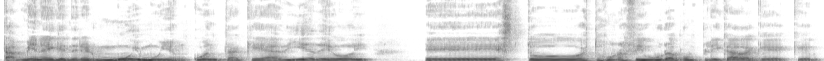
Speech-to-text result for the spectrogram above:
También hay que tener muy muy en cuenta que a día de hoy eh, esto, esto es una figura complicada que,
